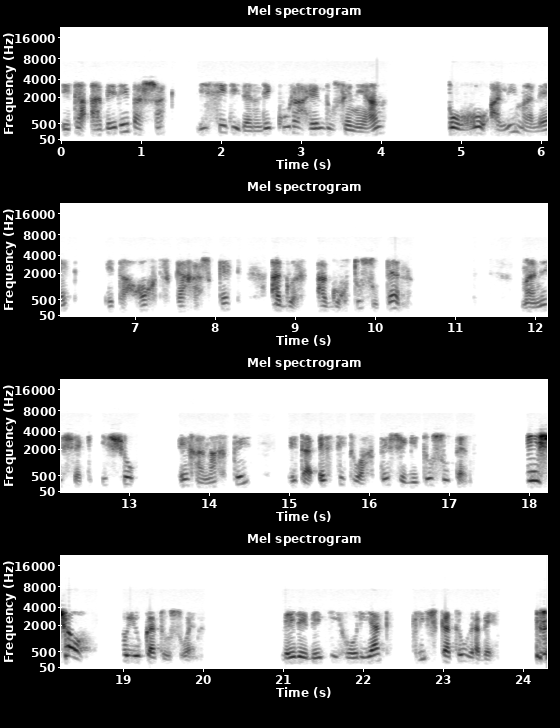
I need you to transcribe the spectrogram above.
eta abere basak bizi diren lekura heldu zenean, porro alimalek eta hortz kahaskek agur, agurtu zuten. Manesek iso eran arte eta ez ditu arte segitu zuten. Iso! Oiukatu zuen. Bere begi horiak kliskatu gabe.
